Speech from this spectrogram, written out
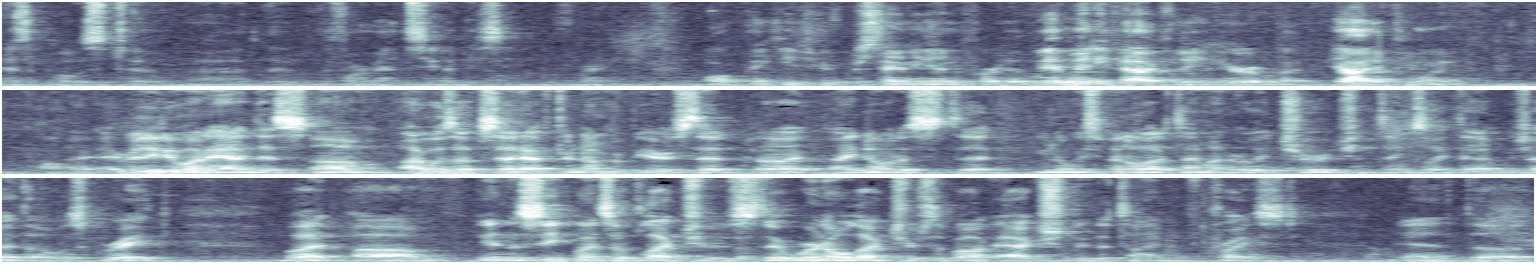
as opposed to uh, the, the format CWC. Right. Well, thank you too for standing in for it. We have many faculty here, but yeah, if you want I really do want to add this. Um, I was upset after a number of years that uh, I noticed that, you know, we spent a lot of time on early church and things like that, which I thought was great. But um, in the sequence of lectures, there were no lectures about actually the time of Christ. And, uh,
